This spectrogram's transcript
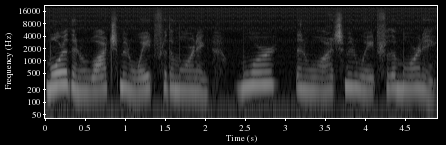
more than watchmen wait for the morning, more than watchmen wait for the morning.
